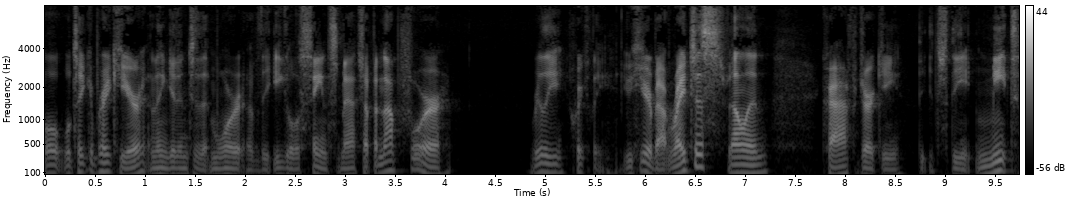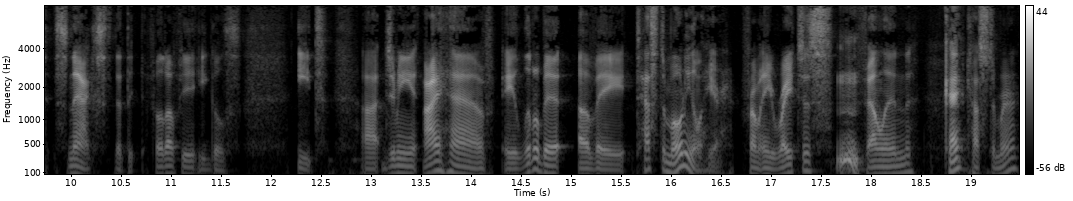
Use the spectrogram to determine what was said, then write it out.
well, we'll take a break here and then get into the more of the Eagles Saints matchup, but not before. Really quickly, you hear about righteous felon craft jerky. It's the meat snacks that the Philadelphia Eagles eat. Uh, Jimmy, I have a little bit of a testimonial here from a righteous mm. felon okay. customer.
